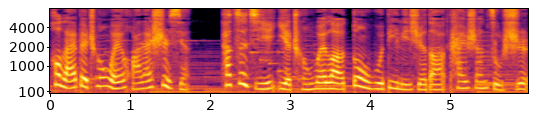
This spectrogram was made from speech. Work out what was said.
后来被称为华莱士线。他自己也成为了动物地理学的开山祖师。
